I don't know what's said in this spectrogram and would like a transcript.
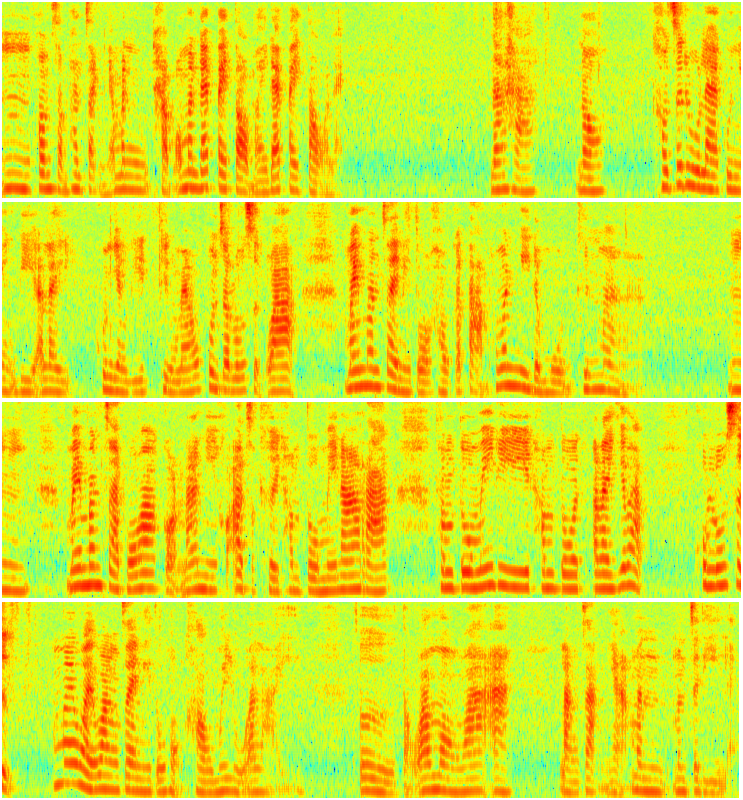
อืม ความสัมพันธ์จากเนี้ยมันถามว่ามันได้ไปต่อไหมได้ไปต่อแหละ นะคะเนาะเขาจะดูแลคุณอย่างดีอะไร คุณอย่างดีถึงแม้ว่าคุณจะรู้สึกว่า ไม่มั่นใจในตัวเขาก็ตามเพราะมันมีเดอะมูนขึ้นมา อืม ไม่มั่นใจเพราะว่าก่อนหน้านี้เขาอาจจะเคยทำตัวไม่น่ารักทำตัวไม่ดีทำตัวอะไรที่แบบ คุณรู้สึกไม่ไว้วางใจในตัวของเขาไม่รู้อะไร เออ แต่ว่ามองว่าอะหลังจากเนี้ยมันมันจะดีแหละ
